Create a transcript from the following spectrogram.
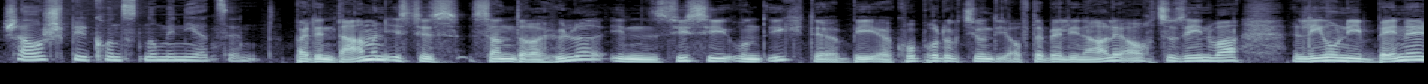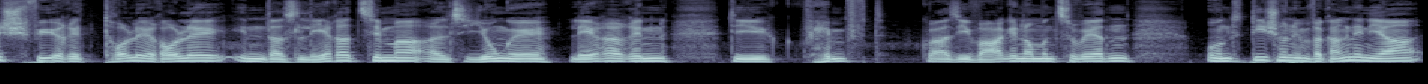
Schauspielkunst nominiert sind. Bei den Damen ist es Sandra Hüller in Sissi und ich, der BR-Koproduktion, die auf der Berlinale auch zu sehen war. Leonie Benesch für ihre tolle Rolle in das Lehrerzimmer als junge Lehrerin, die kämpft quasi wahrgenommen zu werden und die schon im vergangenen Jahr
